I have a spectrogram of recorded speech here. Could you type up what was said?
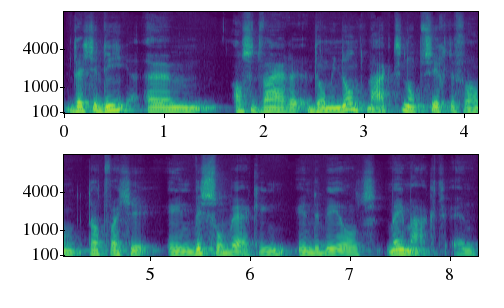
Dat je die um, als het ware dominant maakt ten opzichte van dat wat je in wisselwerking in de wereld meemaakt. En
